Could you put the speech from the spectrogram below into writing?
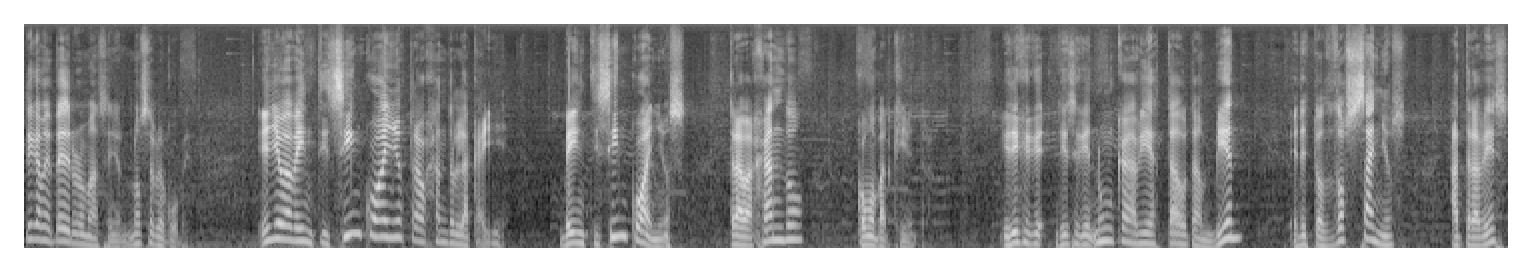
dígame Pedro nomás, señor, no se preocupe. Él lleva 25 años trabajando en la calle. 25 años trabajando como parquímetro. Y dije que, dice que nunca había estado tan bien en estos dos años a través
